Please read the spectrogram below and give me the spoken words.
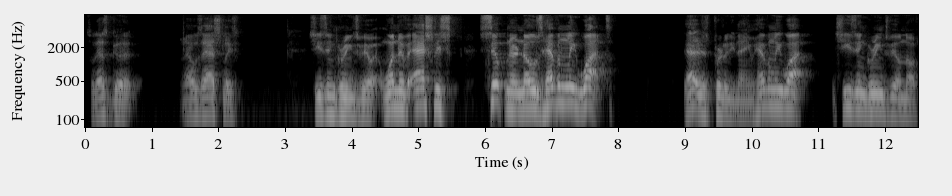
So that's good. That was Ashley. She's in Greensville. One of Ashley Silkner knows Heavenly Watt. That is pretty name. Heavenly Watt. She's in Greensville, North,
